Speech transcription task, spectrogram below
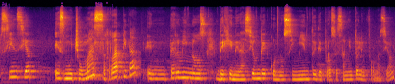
ciencia es mucho más rápida en términos de generación de conocimiento y de procesamiento de la información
